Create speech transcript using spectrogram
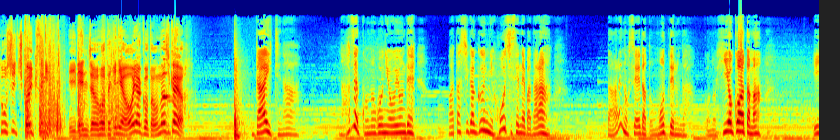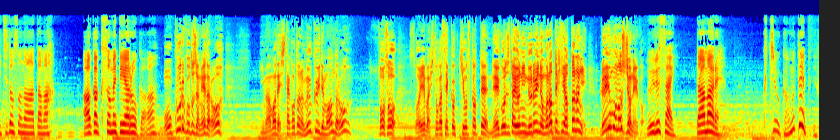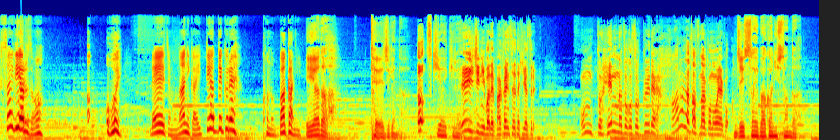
年近いくせに、遺伝情報的には親子と同じかよ。第一な、なぜこの後に及んで、私が軍に奉仕せねばならん。誰のせいだと思ってるんだ、このひよこ頭。一度その頭、赤く染めてやろうか。怒ることじゃねえだろ。今までしたことの報いでもあんだろ。そうそう。そういえば人がせっかく気を使って猫舌用にぬるいのもらってきてやったのに。礼もなしじゃねえか。うるさい。黙れ。口をガムテープで塞いでやるぞ。あおいレイジも何か言ってやってくれ。このバカに。嫌だ。低次元だ。あ！付き合いきれレイジにまでバカにされた気がする。ほんと変なとこそっくりで腹が立つなこの親子。実際バカにしたんだ。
